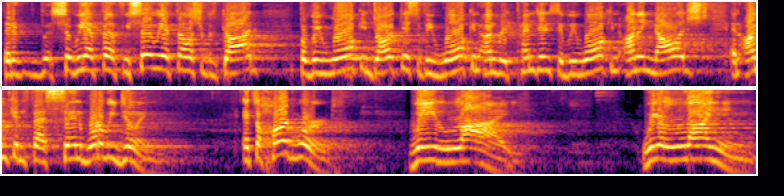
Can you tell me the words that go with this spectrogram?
That if, so we have, if we say we have fellowship with God, but we walk in darkness, if we walk in unrepentance, if we walk in unacknowledged and unconfessed sin, what are we doing? It's a hard word. We lie. We are lying.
